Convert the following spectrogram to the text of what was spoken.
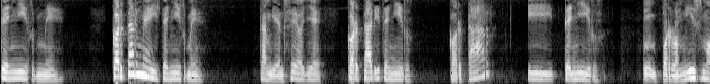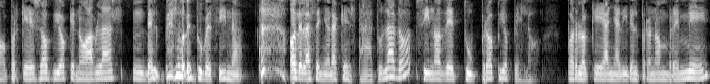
teñirme. Cortarme y teñirme. También se oye cortar y teñir. Cortar y teñir. Mm, por lo mismo, porque es obvio que no hablas del pelo de tu vecina o de la señora que está a tu lado, sino de tu propio pelo. Por lo que añadir el pronombre me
